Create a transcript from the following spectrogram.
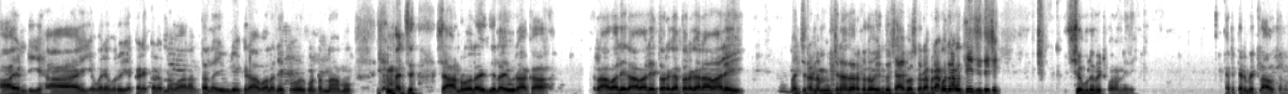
హాయ్ అండి. హాయ్. ఎవరెవరు ఎక్కడెక్కడ ఉన్న వారంతా లైవ్లోకి రావాలని కోరుకుంటున్నాము. ఈ మధ్య చాలా రోజులు అయింది లైవ్ రాక. రావాలి రావాలి. త్వరగా త్వరగా రావాలి. మంచి దండం మించినా దొరకదు. ఇందు చాయ్ పోసుకొని అప్పుడు నాకు నాకు తీసి తీసి. చెవులో పెట్టుకోను ఇది కటికని పెట్టి లాగుతాను.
